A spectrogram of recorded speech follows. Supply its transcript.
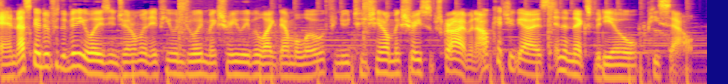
And that's going to do it for the video, ladies and gentlemen. If you enjoyed, make sure you leave a like down below. If you're new to the channel, make sure you subscribe. And I'll catch you guys in the next video. Peace out.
